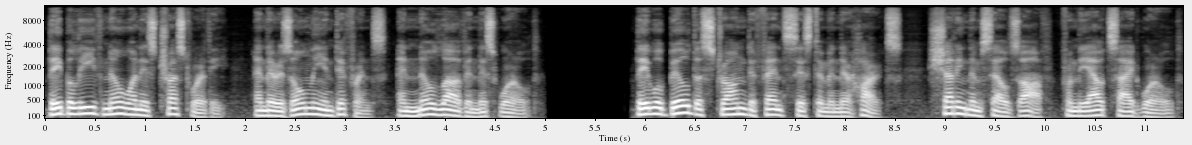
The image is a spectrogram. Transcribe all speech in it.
They believe no one is trustworthy, and there is only indifference and no love in this world. They will build a strong defense system in their hearts, shutting themselves off from the outside world.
